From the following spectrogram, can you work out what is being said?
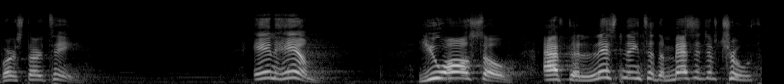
Verse 13. In Him, you also, after listening to the message of truth,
